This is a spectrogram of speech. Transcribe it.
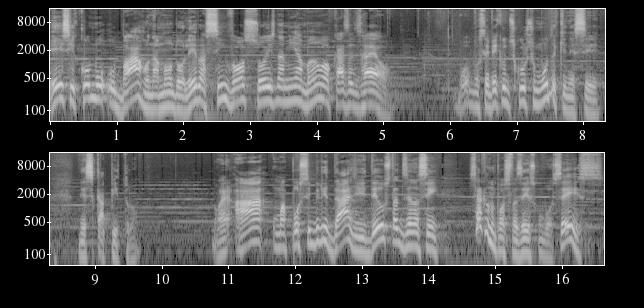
eis que como o barro na mão do oleiro, assim vós sois na minha mão, ó casa de Israel. Você vê que o discurso muda aqui nesse, nesse capítulo. Não é? Há uma possibilidade e Deus está dizendo assim: será que eu não posso fazer isso com vocês?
